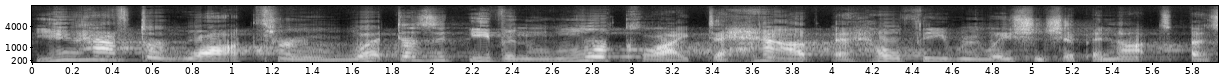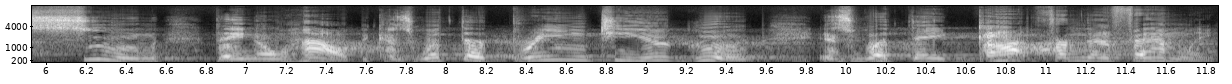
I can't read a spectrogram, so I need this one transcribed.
You have to walk through what does it even look like to have a healthy relationship and not assume they know how, because what they're bringing to your group is what they got from their family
